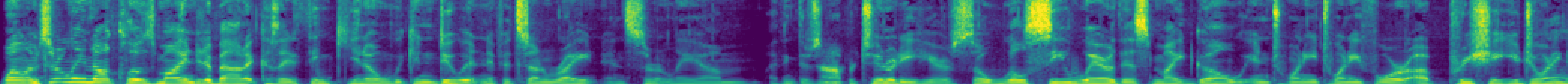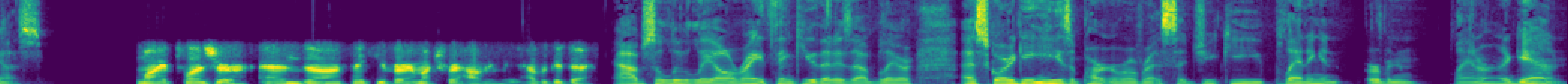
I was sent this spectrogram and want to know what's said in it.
Well, I'm certainly not closed minded about it because I think, you know, we can do it and if it's done right. And certainly, um, I think there's an opportunity here. So we'll see where this might go in 2024. Uh, appreciate you joining us. My pleasure. And uh, thank you very much for having me. Have a good day. Absolutely. All right. Thank you. That is uh, Blair uh, He's a partner over at Sajecki Planning and Urban Planner. And again,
